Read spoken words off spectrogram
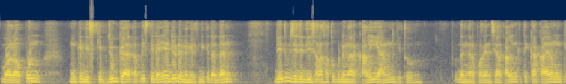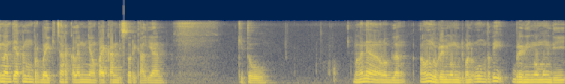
walaupun mungkin di skip juga tapi setidaknya dia udah dengerin sedikit dan dia itu bisa jadi salah satu pendengar kalian gitu. Dengar potensial kalian ketika kalian mungkin nanti akan memperbaiki cara kalian menyampaikan di story kalian. Gitu. Makanya lo bilang aku nggak berani ngomong di depan umum tapi berani ngomong di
